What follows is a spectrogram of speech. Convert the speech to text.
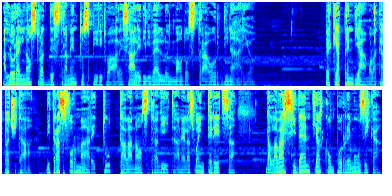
allora il nostro addestramento spirituale sale di livello in modo straordinario, perché apprendiamo la capacità di trasformare tutta la nostra vita nella sua interezza, dal lavarsi i denti al comporre musica,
